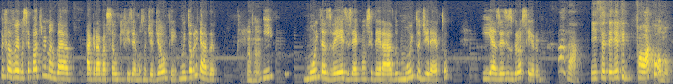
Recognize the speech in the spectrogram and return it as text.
Por favor, você pode me mandar a gravação que fizemos no dia de ontem? Muito obrigada. Uhum. E muitas vezes é considerado muito direto e às vezes grosseiro. Ah, tá. E você teria que falar como?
